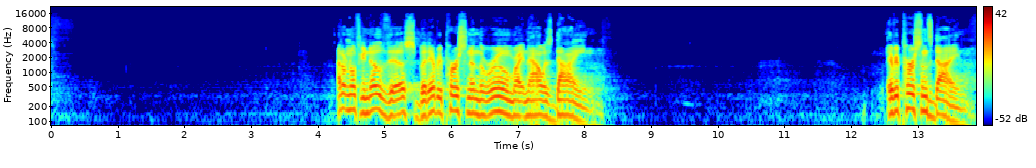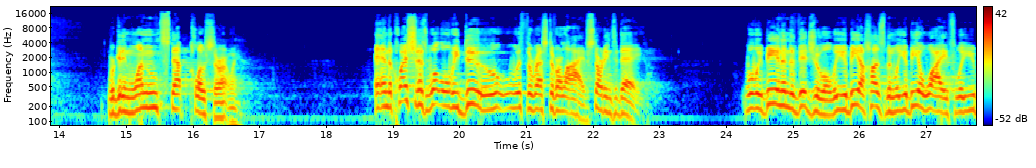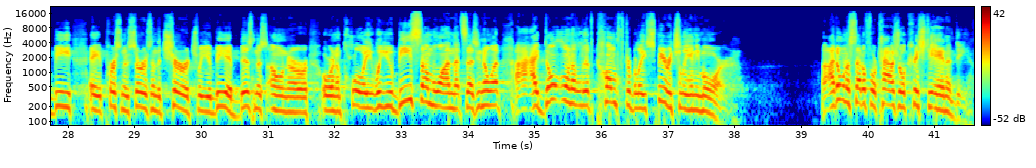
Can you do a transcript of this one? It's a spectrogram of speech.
I don't know if you know this, but every person in the room right now is dying. Every person's dying. We're getting one step closer, aren't we? And the question is, what will we do with the rest of our lives starting today? Will we be an individual? Will you be a husband? Will you be a wife? Will you be a person who serves in the church? Will you be a business owner or, an employee? Will you be someone that says, you know what? I don't want to live comfortably spiritually anymore. I don't want to settle for casual Christianity.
